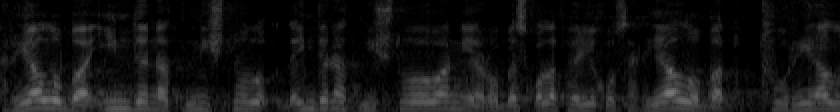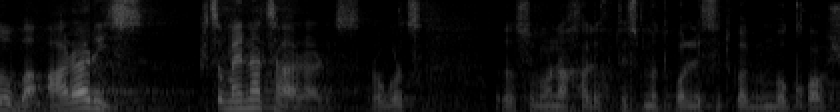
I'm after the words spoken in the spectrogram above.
რეალობა იმდენად მნიშვნელოვანია, იმდენად მნიშვნელოვანია, რომ ეს ყველაფერი იყოს რეალობა, თუ რეალობა არ არის, რწმენაც არ არის. როგორც სიმონ ახალი ღვთისმეტყველის სიტყვები მოყვავს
